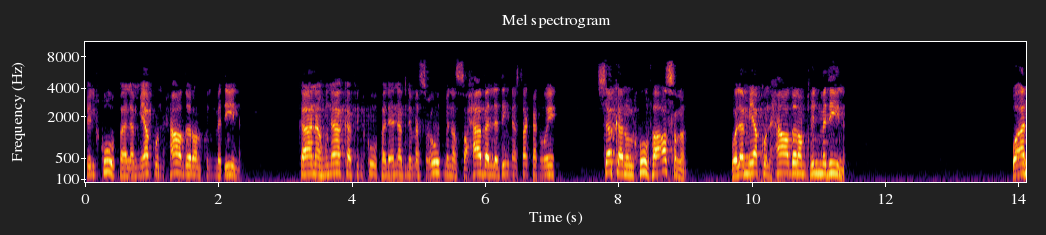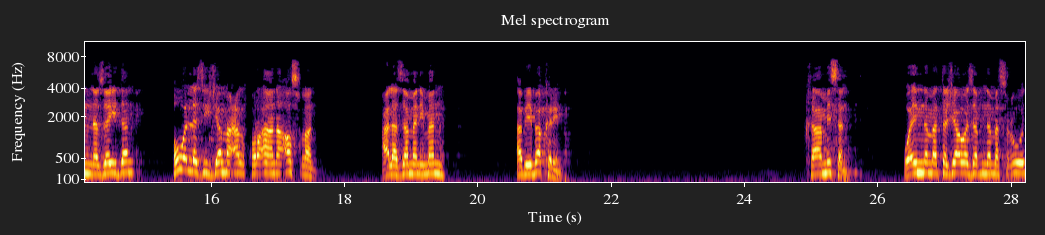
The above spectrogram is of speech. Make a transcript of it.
في الكوفة لم يكن حاضرا في المدينة. كان هناك في الكوفة لأن ابن مسعود من الصحابة الذين سكنوا إيه؟ سكنوا الكوفة أصلا ولم يكن حاضرا في المدينة. وأن زيدا هو الذي جمع القرآن أصلا على زمن من؟ أبي بكر. خامسا وإنما تجاوز ابن مسعود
